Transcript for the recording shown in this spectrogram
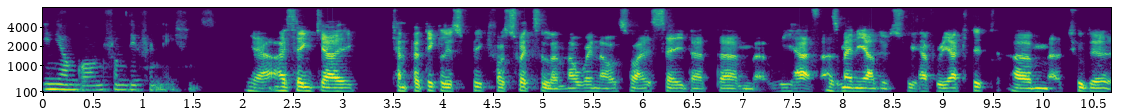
in Yangon from different nations? Yeah, I think I can particularly speak for Switzerland now when also I say that um, we have, as many others, we have reacted um, to the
